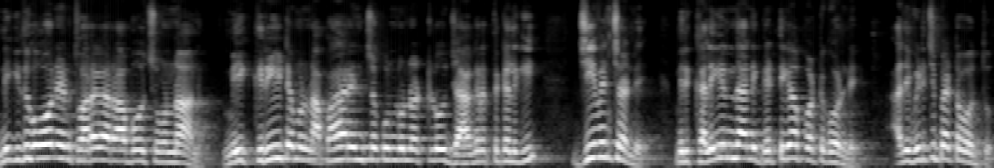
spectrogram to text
నీకు ఇదిగో నేను త్వరగా రాబోచు ఉన్నాను. మీ కిరీటములను అపహరించకుండాన్నట్లు జాగ్రత్త కలిగి జీవించండి. మీరు కలిగిన దాన్ని గట్టిగా పట్టుకోండి. అది విడిచిపెట్టవద్దు.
